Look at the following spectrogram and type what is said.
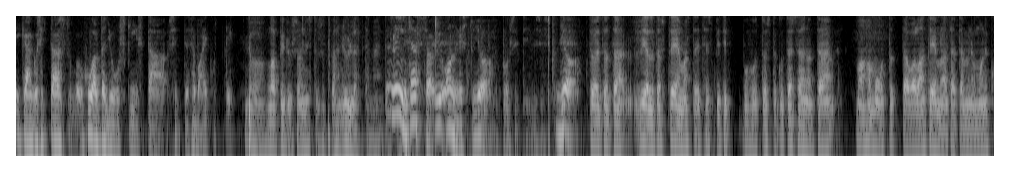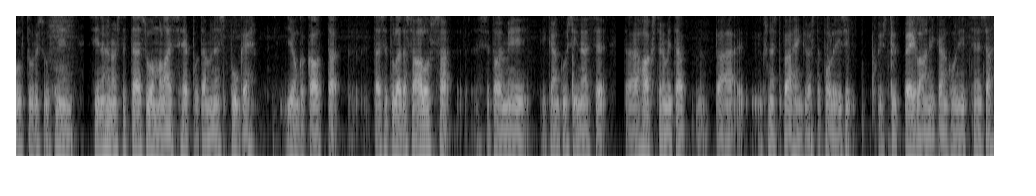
ikään kuin sitten taas huoltajuuskiistaa sitten se vaikutti. Joo, Lapidus onnistui vähän yllättämään tässä. Niin, tässä onnistui, joo. Positiivisesti. Joo. Toi, tota, vielä tuosta teemasta itse asiassa piti puhua tuosta, kun tässä on tämä maahanmuutto tavallaan teemana tai tämmöinen monikulttuurisuus, niin siinähän on sitten tämä suomalaisheppu, tämmöinen spuge, jonka kautta, tai se tulee tässä alussa, se toimii ikään kuin siinä, että se tämä Hagström, mitä pää, yksi näistä päähenkilöistä poliisi pystyy peilaan ikään kuin itsensä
